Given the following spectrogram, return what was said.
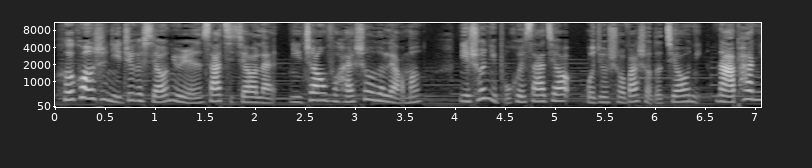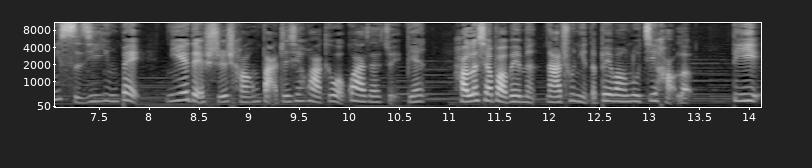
何况是你这个小女人撒起娇来，你丈夫还受得了吗？你说你不会撒娇，我就手把手的教你。哪怕你死记硬背，你也得时常把这些话给我挂在嘴边。好了，小宝贝们，拿出你的备忘录记好了。第一，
